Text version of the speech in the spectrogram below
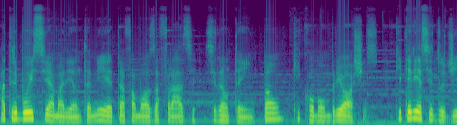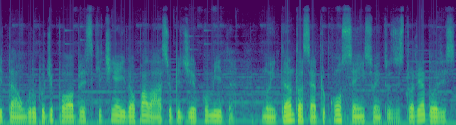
Atribui-se a Maria Antonieta a famosa frase: Se não tem pão, que comam brioches que teria sido dita a um grupo de pobres que tinha ido ao palácio pedir comida. No entanto, há certo consenso entre os historiadores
